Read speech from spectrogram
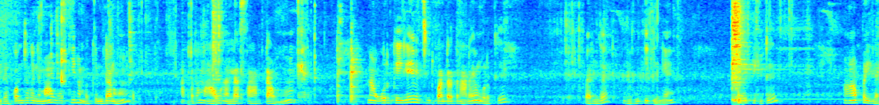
இதை கொஞ்சம் கொஞ்சமாக ஊற்றி நம்ம கிண்டணும். அப்போ தான் மாவு நல்லா சாஃப்டாகும் நான் ஒரு கையிலே வச்சுக்கிட்டு பண்ணுறதுனால உங்களுக்கு பாருங்கள் இது ஊற்றிக்கிங்க ஊற்றிக்கிட்டு ஆப்பையில்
